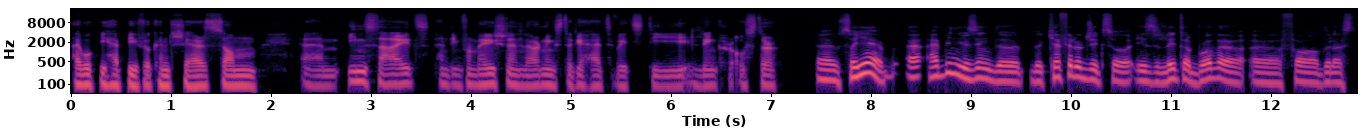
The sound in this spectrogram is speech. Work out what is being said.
I would be happy if you can share some um, insights and information and learnings that you had with the Link roaster. Uh, so yeah, I've been using the the Kaffelogic, so his little brother, uh, for the last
